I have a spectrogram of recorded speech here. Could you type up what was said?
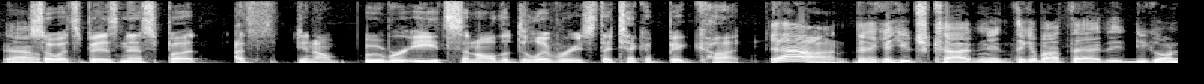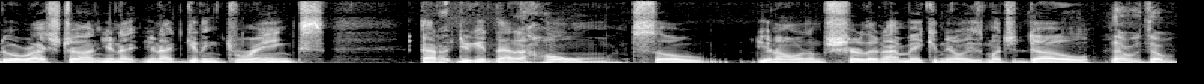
yeah. So it's business, but I, th- you know, Uber Eats and all the deliveries, they take a big cut. yeah, they take a huge cut, and you think about that. You go into a restaurant, you're not you're not getting drinks. At, you get that at home, so you know. And I'm sure they're not making nearly as much dough. The, the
